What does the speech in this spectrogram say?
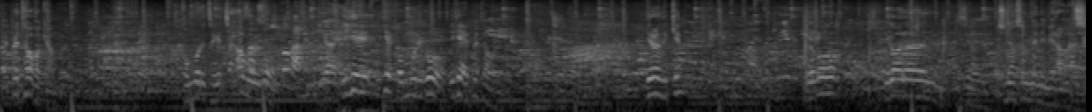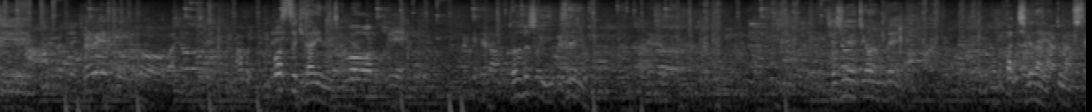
그 에펠타워밖에 안 보여요. 네. 건물이 되게 작아 보이고 그러니까 이게 이게 건물이고 이게 에펠타워예요. 이런 느낌? 그리고 이거는 이제 준혁 선배님이랑 같이 버스 기다리는 장면. 저는 솔직히 이 사진이 제 중에 찍었는데 딱 집에다 놔두고 진짜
